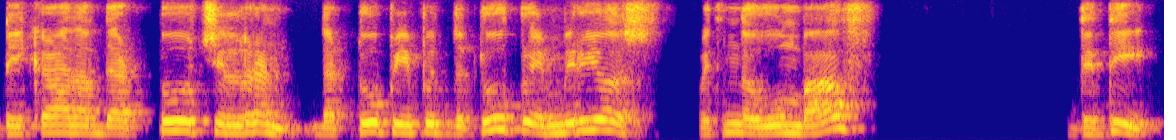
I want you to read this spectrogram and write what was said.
because of the two children, the two people, the two embryos within the womb of Diti,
